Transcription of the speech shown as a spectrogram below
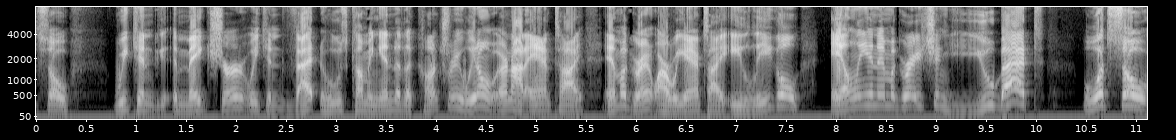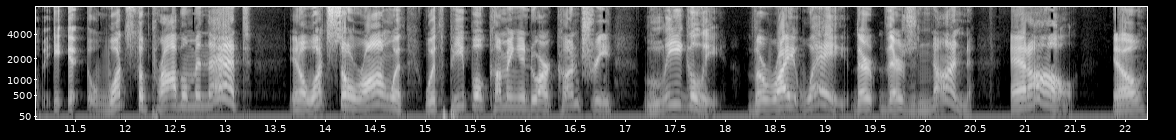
so we can make sure we can vet who's coming into the country. We don't. We're not anti-immigrant. Are we anti-illegal? alien immigration? You bet. What's so what's the problem in that? You know, what's so wrong with with people coming into our country legally the right way? There there's none at all. You know,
